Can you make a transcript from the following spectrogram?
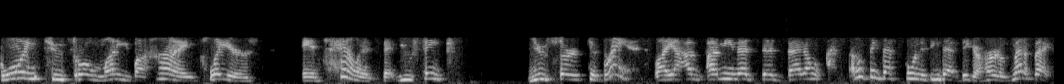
going to throw money behind players and talent that you think you serve to brand. Like I, I mean, that, that that don't I don't think that's going to be that big a hurdle. As a matter of fact,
